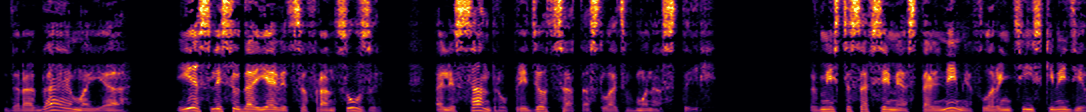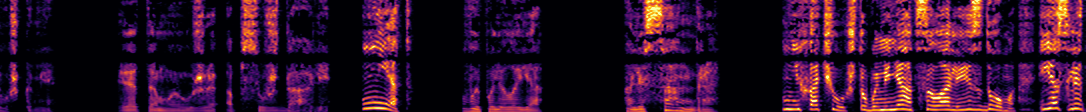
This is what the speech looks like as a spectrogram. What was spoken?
«Дорогая моя, если сюда явятся французы, Алессандру придется отослать в монастырь вместе со всеми остальными флорентийскими девушками. Это мы уже обсуждали. «Нет!» — выпалила я. «Алессандра, не хочу, чтобы меня отсылали из дома, если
